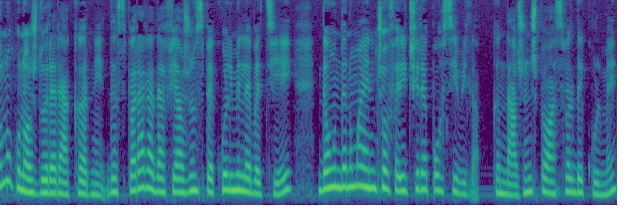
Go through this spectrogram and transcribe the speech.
Tu nu cunoști durerea cărnii, desperarea de a fi ajuns pe culmile beției, de unde nu mai e nicio fericire posibilă. Când ajungi pe o astfel de culme,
